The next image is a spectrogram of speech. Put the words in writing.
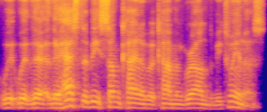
we, we, there there has to be some kind of a common ground between us,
